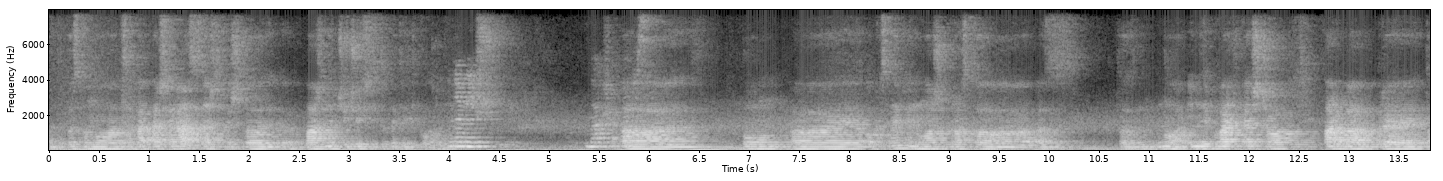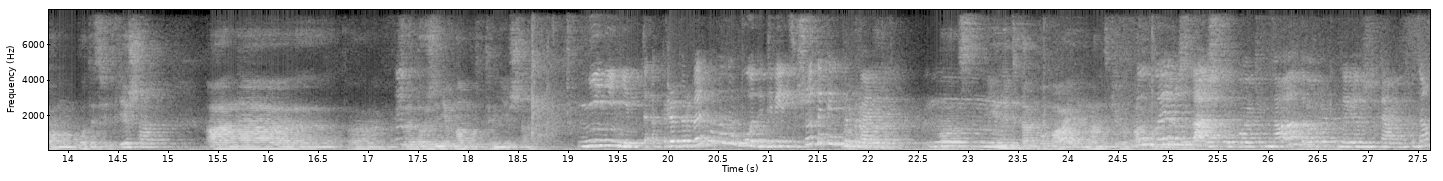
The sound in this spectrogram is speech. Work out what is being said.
е, допустимо, це пер- перший раз, все ж таки, що бажано чуть-чуть відступити від коріння. навіщо? Ваша? А, Бо е, окисник він може просто з- ну, і не буває таке, що фарба при тому буде світліша, а на вже довжині вона буде темніша. Ні, ні, ні. При первинному не буде. Дивіться, що таке первинне? Ну, це іноді так буває. У мене такі Ну, ви розкажете потім, да? добре, коли я вже тему подам.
